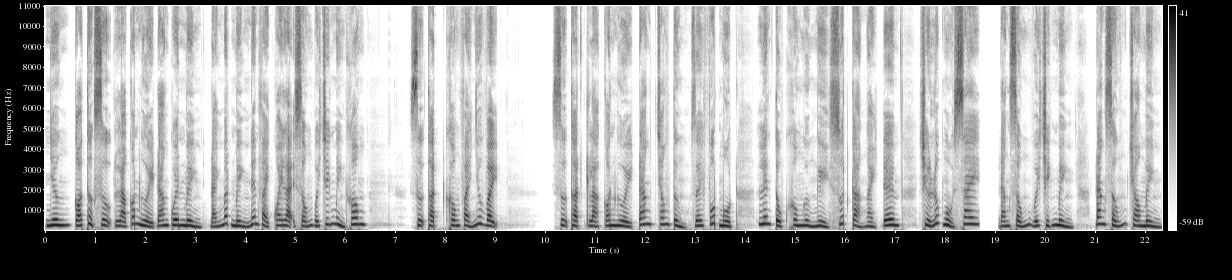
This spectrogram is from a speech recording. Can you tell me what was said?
Nhưng có thực sự là con người đang quên mình, đánh mất mình nên phải quay lại sống với chính mình không? Sự thật không phải như vậy. Sự thật là con người đang trong từng giây phút một liên tục không ngừng nghỉ suốt cả ngày đêm, trừ lúc ngủ say, đang sống với chính mình, đang sống cho mình.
